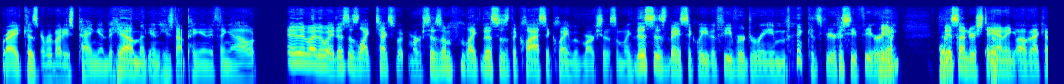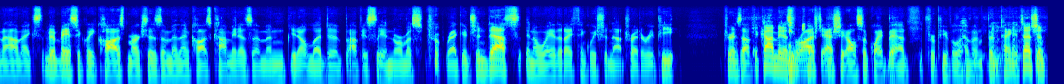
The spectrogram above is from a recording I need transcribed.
right? Because everybody's paying into him and he's not paying anything out. And then, by the way, this is like textbook Marxism. Like, this is the classic claim of Marxism. Like, this is basically the fever dream conspiracy theory yeah. misunderstanding of economics that basically caused Marxism and then caused communism and, you know, led to obviously enormous wreckage and deaths in a way that I think we should not try to repeat. Turns out the communists were actually also quite bad for people who haven't been paying attention.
